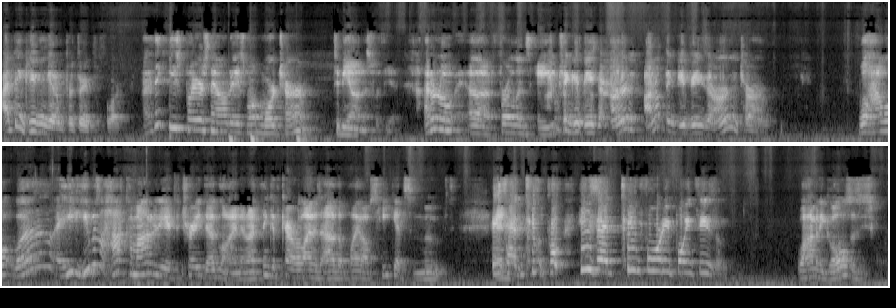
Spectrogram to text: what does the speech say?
I think you can get him for three for four. I think these players nowadays want more term. To be honest with you, I don't know uh, Ferland's I don't think if he's earned. I don't think if he's earned term. Well, how well he, he was a hot commodity at the trade deadline, and I think if Carolina's out of the playoffs, he gets moved. He's And- had two. He's had two 40 point seasons. Well, how many goals has he scored?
